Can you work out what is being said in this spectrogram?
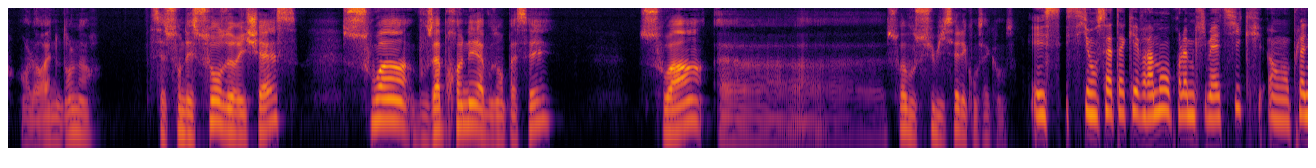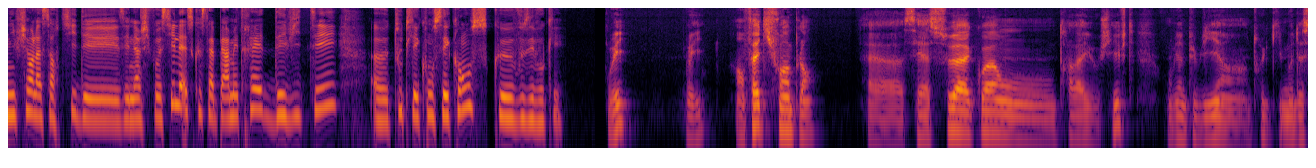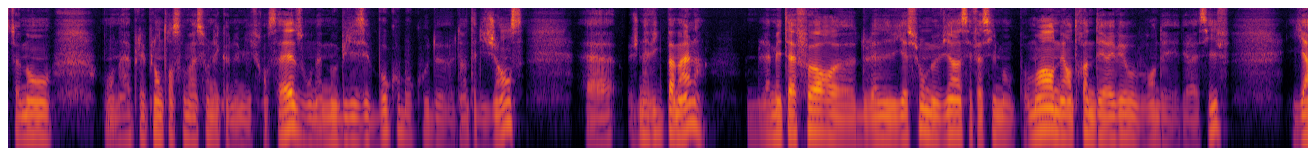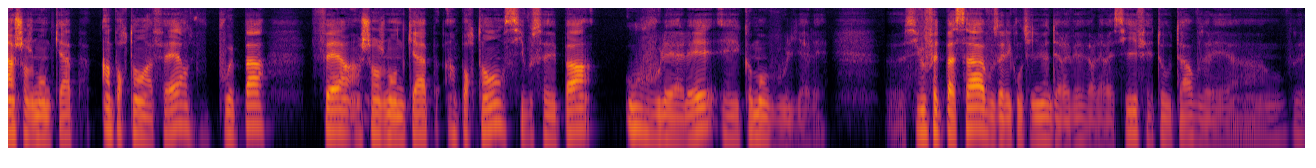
en Lorraine ou dans le Nord. Ce sont des sources de richesse. Soit vous apprenez à vous en passer, soit, euh, soit vous subissez les conséquences. Et si on s'attaquait vraiment au problème climatique en planifiant la sortie des énergies fossiles, est-ce que ça permettrait d'éviter euh, toutes les conséquences que vous évoquez? Oui, oui. En fait, il faut un plan. Euh, c'est à ce à quoi on travaille au Shift. On vient de publier un truc qui, modestement, on a appelé Plan de transformation de l'économie française, où on a mobilisé beaucoup, beaucoup d'intelligence. je navigue pas mal la métaphore euh, de la navigation me vient assez facilement. Pour moi, on est en train de dériver au vent des, récifs. Il y a un changement de cap important à faire. Vous ne pouvez pas faire un changement de cap important si vous ne savez pas où vous voulez aller et comment vous voulez y aller. Euh, si vous ne faites pas ça, vous allez continuer à dériver vers les récifs et tôt ou tard, vous allez, euh,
